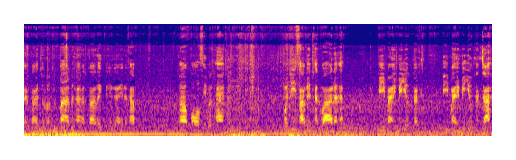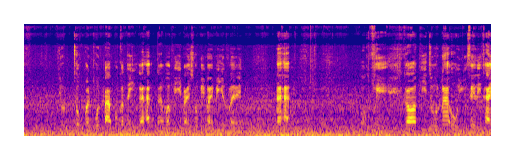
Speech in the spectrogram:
ต่างๆจากรถที่บ้านนะฮะอัตราเร่งเป็นยังไงนะครับก็โปร4,500ถึงวันที่31ธันวานะฮะปีใหม่ไม่หยุดนะปีใหม่ไม่หยุดนะจ๊ะ ทุกวันพุธตามปกตินะฮะแต่ว่าปีใหม่ช่วงปีใหม่ไม่หยุดเลยนะฮะโอเค ก็พีจูนหน้าอู่อยู่เสรีไทย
